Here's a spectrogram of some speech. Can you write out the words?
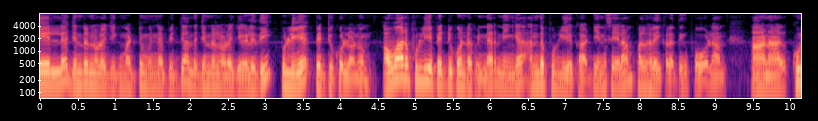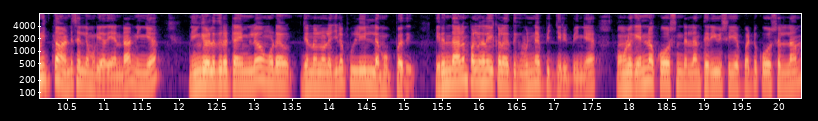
ஏழில் ஜென்ரல் நாலேஜுக்கு மட்டும் விண்ணப்பித்து அந்த ஜென்ரல் நாலேஜ் எழுதி புள்ளியை பெற்றுக்கொள்ளணும் அவ்வாறு புள்ளியை பெற்றுக்கொண்ட பின்னர் நீங்கள் அந்த புள்ளியை காட்டி என்ன செய்யலாம்? பல்கலைக்கழகத்துக்கு போகலாம். ஆனால் குறித்த ஆண்டு செல்ல முடியாது. ஏன்றால் நீங்கள் நீங்கள் எழுதுகிற டைமில் உங்களோட ஜென்ரல் நாலேஜில் புள்ளி இல்லை முப்பது. இருந்தாலும் பல்கலைக்கழகத்துக்கு விண்ணப்பிச்சிருப்பீங்க. உங்களுக்கு என்ன கோர்ஸ்ன்னு எல்லாம் தெரிவு செய்யப்பட்டு கோர்ஸ் எல்லாம்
